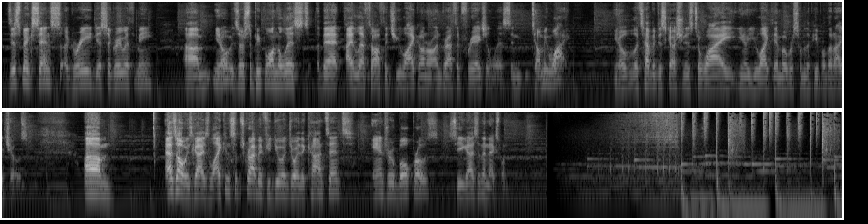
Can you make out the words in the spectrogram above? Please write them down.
Does this make sense? Agree, disagree with me? Um, you know, is there some people on the list that I left off that you like on our undrafted free agent list? And tell me why. You know, let's have a discussion as to why, you know, you like them over some of the people that I chose. Um, as always, guys, like and subscribe if you do enjoy the content. Andrew Bolt Bros. See you guys in the next one.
